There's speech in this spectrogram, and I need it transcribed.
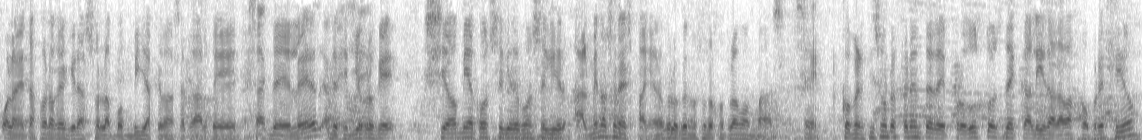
o la metáfora que quieras, son las bombillas que van a sacar de, LED. Es decir, yo creo que Xiaomi ha conseguido conseguir, al menos en España, ¿no? que es lo que nosotros controlamos más, Sí. convertirse en un referente de productos de calidad a bajo precio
